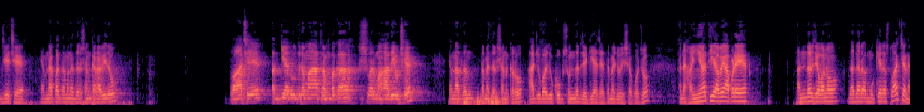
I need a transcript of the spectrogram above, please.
જે છે એમના પણ તમને દર્શન કરાવી દઉં. તો આ છે અગિયાર રુદ્રમાં ત્રંબકેશ્વર મહાદેવ છે. એમના તમ- તમે દર્શન કરો. આજુબાજુ ખૂબ સુંદર જગ્યા છે તમે જોઈ શકો છો. અને અહીંયાથી હવે આપણે અંદર જવાનો દાદા મુખ્ય રસ્તો આ જ છે ને?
